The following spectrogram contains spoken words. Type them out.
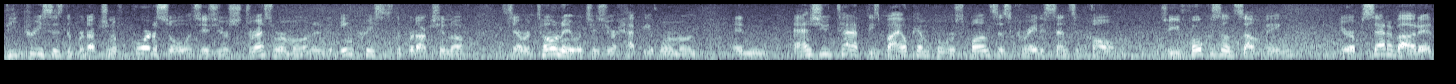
decreases the production of cortisol, which is your stress hormone, and it increases the production of serotonin, which is your happy hormone. And as you tap, these biochemical responses create a sense of calm. So you focus on something, you're upset about it,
